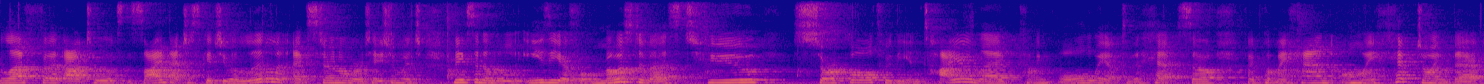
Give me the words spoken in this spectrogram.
left foot out towards the side. That just gives you a little external rotation, which makes it a little easier for most of us to circle through the entire leg, coming all the way up to the hip. So if I put my hand on my hip joint there,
